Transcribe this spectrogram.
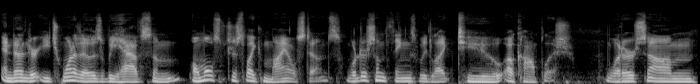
And under each one of those, we have some almost just like milestones. What are some things we'd like to accomplish? What are some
